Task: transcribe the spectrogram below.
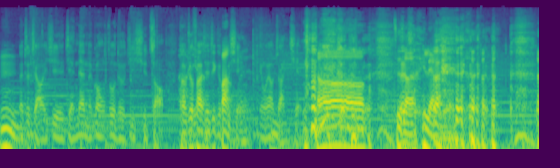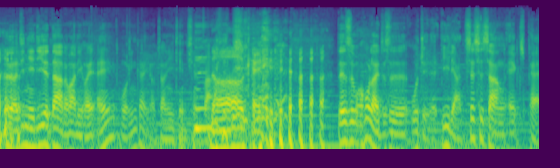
嗯，那就找一些简单的工作，就继续找，然后就发现这个不行，因为我要赚钱。哦，至少一两年。对啊，就年纪越大的话，你会哎，我应该也要赚一点钱吧？OK。但是我后来就是，我觉得一两，这是像 expat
